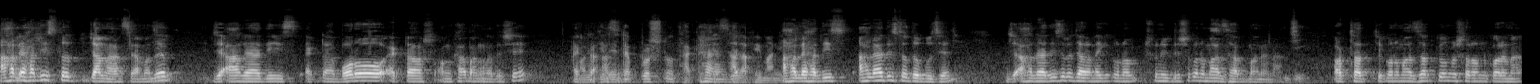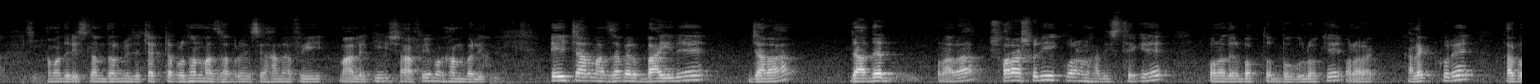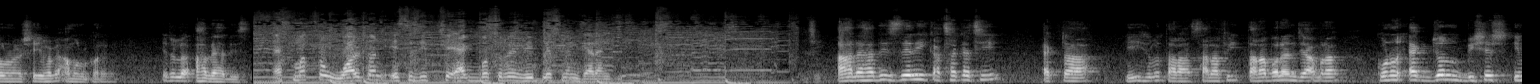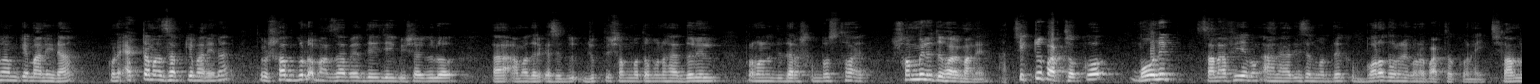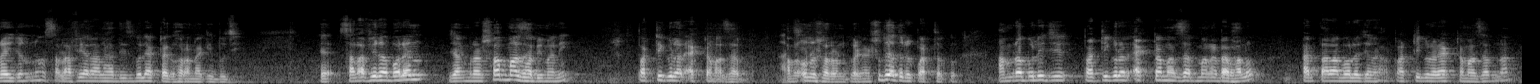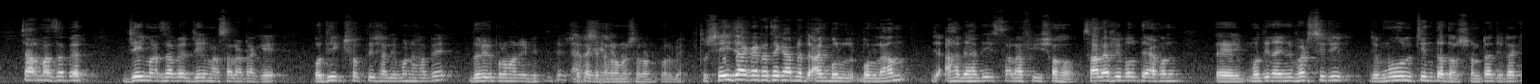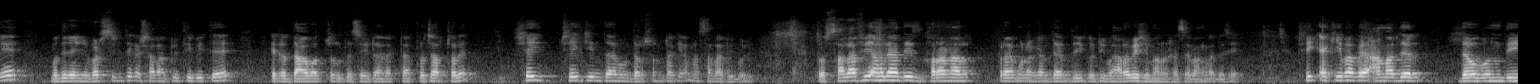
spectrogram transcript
আহলে হাদিস তো জানা আছে আমাদের যে আহলে হাদিস একটা বড় একটা সংখ্যা বাংলাদেশে একটা প্রশ্ন থাকে হ্যাঁ মানে আহলে হাদিস আহলে হাদিস তো তো বুঝেন যে আহলে হাদিস হলো যারা নাকি কোনো সুনির্দিষ্ট কোনো মাযহাব মানে না। অর্থাৎ যে কোনো মাযহাবকে অনুসরণ করে না। আমাদের ইসলাম ধর্মের যে চারটা প্রধান মাযহাব রয়েছে হানাফি মালিকি শাফি এবং হাম্বালি। এই চার মাযহাবের বাইরে যারা যাদের ওনারা সরাসরি কোরআন হাদিস থেকে ওনাদের বক্তব্যগুলোকে ওনারা কালেক্ট করে তারপর ওনারা সেইভাবে আমল করেন। এটা হলো আহলে হাদিস। একমাত্র ওয়ালটন এসি দিচ্ছে এক বছরের রিপ্লেসমেন্ট গ্যারান্টি আহলে হাদিসদেরই কাছাকাছি একটা ই হলো তারা সালাফি। তারা বলেন যে আমরা কোনো একজন বিশেষ ইমামকে মানি না কোনো একটা মাঝহাবকে মানি না তবে সবগুলো মাঝহাবের যে যে বিষয়গুলো আমাদের কাছে যুক্তিসম্মত মনে হয় দলিল প্রমাণাদি দ্বারা সাব্যস্ত হয় সম্মিলিতভাবে মানেন একটু পার্থক্য মৌলিক সালাফি এবং আহলে হাদিসের মধ্যে খুব বড় ধরনের কোনো পার্থক্য নেই। আমরা এই জন্য সালাফি আর আহলে হাদিস বলে একটা ঘরানাকে বুঝি? সালাফিরা বলেন যে আমরা সব মাঝহাবই মানি পার্টিকুলার একটা মাঝহাব আমরা অনুসরণ করি না শুধু এতটুকু পার্থক্য। আমরা বলি যে পার্টিকুলার একটা মাঝহাব মানাটা ভালো আর তারা বলে যে না পার্টিকুলার একটা মাঝহাব না। চার মাঝহাবের যেই মাঝহাবের যেই মশালাটাকে অধিক শক্তিশালী মনে হবে দলিল প্রমাণের ভিত্তিতে সেটাকে তারা অনুসরণ করবে। তো সেই জায়গাটা থেকে আপনি আমি বল- বললাম যে আহলে হাদিস, সালাফি সহ। সালাফি বলতে এখন মদিনা ইউনিভার্সিটির যে মূল চিন্তা দর্শনটা, যেটাকে মদিনা ইউনিভার্সিটি থেকে সারা পৃথিবীতে এটা দাওয়াত চলতেছে, এটার একটা প্রচার চলে, সেই সেই চিন্তা এবং দর্শনটাকে আমরা সালাফি বলি। তো সালাফি, আহলে হাদিস ঘরানার প্রায় মনে করেন দেড় দুই কোটি বা আরও বেশি মানুষ আছে বাংলাদেশে। ঠিক একইভাবে আমাদের দেওবন্দি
